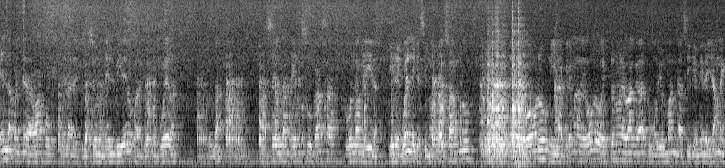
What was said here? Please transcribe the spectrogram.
en la parte de abajo de la descripción del video para que usted pueda, ¿verdad? hacerla en su casa con la medida. Y recuerde que si no está usando el aceite de oro ni la crema de oro, esto no le va a quedar como Dios manda. Así que mire, llame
